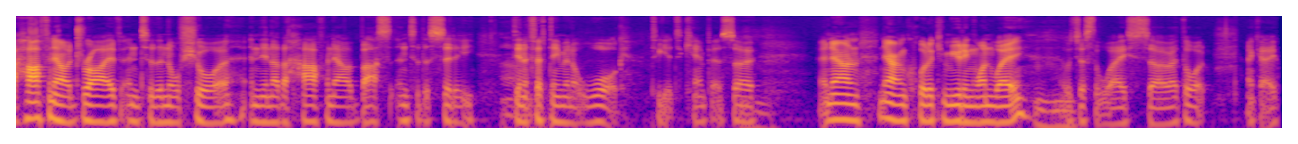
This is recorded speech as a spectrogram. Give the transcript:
a half an hour drive into the North Shore and then another half an hour bus into the city, then a Um, 15 minute walk to get to campus. So mhm. an hour, and, an hour and quarter commuting one way, Mhm. it was just a waste. So I thought, okay,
